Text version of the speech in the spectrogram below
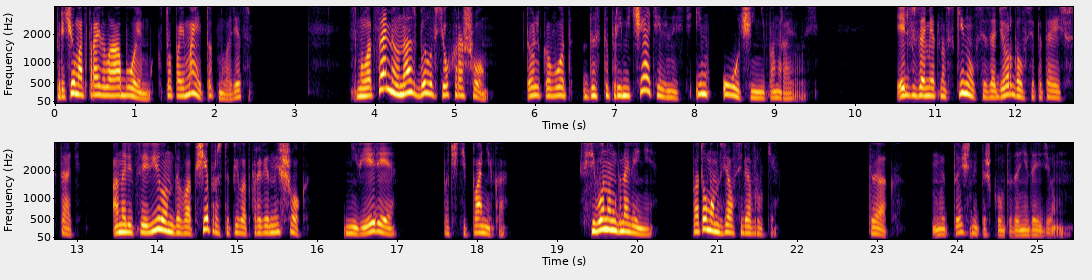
Причем отправила обоим. Кто поймает, тот молодец. С молодцами у нас было все хорошо. Только вот достопримечательность им очень не понравилась. Эльф заметно вскинулся, задергался, пытаясь встать. А на лице Виланда вообще проступил откровенный шок. Неверие, почти паника. Всего на мгновение. Потом он взял себя в руки. «Так, мы точно пешком туда не дойдем.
